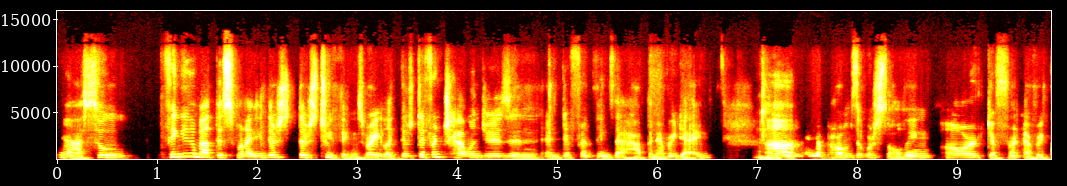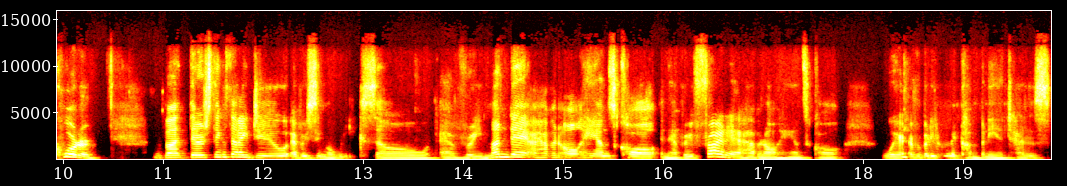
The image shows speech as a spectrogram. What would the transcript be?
Yeah. So, thinking about this one, I think there's there's two things, right? Like there's different challenges and and different things that happen every day. Mm-hmm. Um, and the problems that we're solving are different every quarter. But there's things that I do every single week. So every Monday I have an all hands call, and every Friday I have an all hands call where everybody from the company attends.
